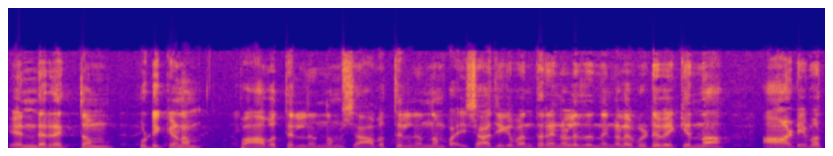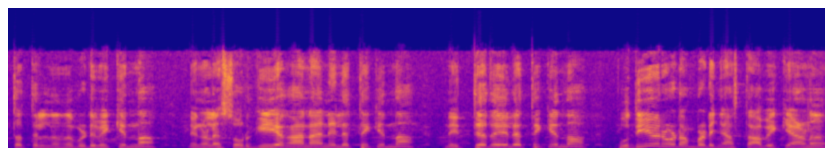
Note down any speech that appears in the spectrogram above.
എന്റെ രക്തം കുടിക്കണം. പാപത്തിൽ നിന്നും ശാപത്തിൽ നിന്നും പൈശാചിക ബന്ധനങ്ങളിൽ നിന്ന് നിങ്ങളെ വിടുവിക്കുന്ന ആ അടിമത്തത്തിൽ നിന്ന് വിടുവിക്കുന്ന നിങ്ങളെ സ്വർഗീയ കാനാനിലെത്തിക്കുന്ന നിത്യതയിലെത്തിക്കുന്ന പുതിയൊരു ഉടമ്പടി ഞാൻ സ്ഥാപിക്കുകയാണ്.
